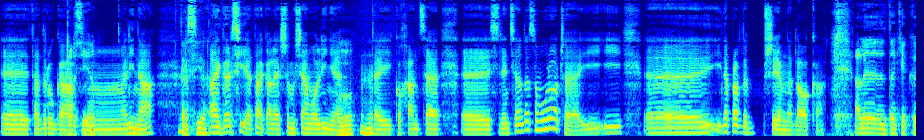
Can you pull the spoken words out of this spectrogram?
e, ta druga Garcia. Mm, Lina. Garcia. A, Garcia, tak, ale jeszcze myślałem o Linie, Mhm. Mhm. tej kochance e, Silencio, no to są urocze i, i, e, i naprawdę przyjemne dla oka. Ale tak jak e,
